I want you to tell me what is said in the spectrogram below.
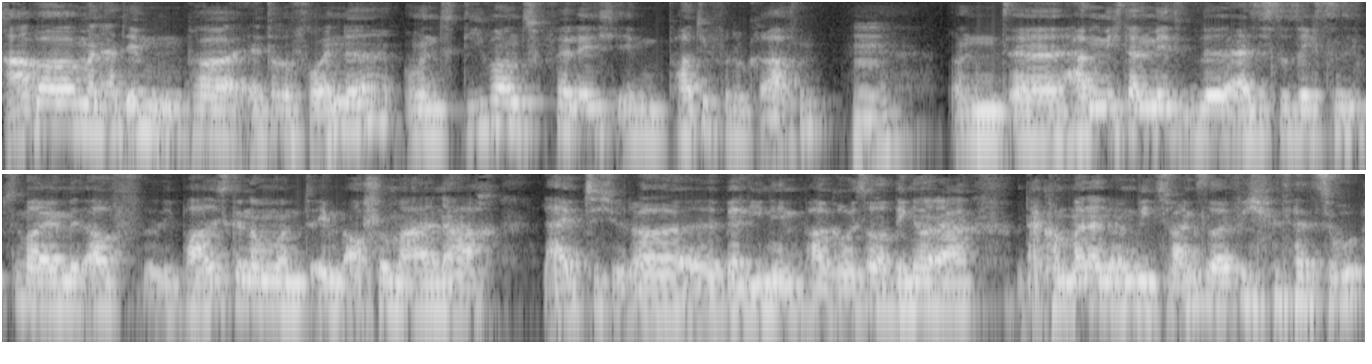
Aber man hat eben ein paar ältere Freunde und die waren zufällig eben Partyfotografen. Hm und äh, haben mich dann mit, als ich so 16, 17 war, mit auf die Partys genommen und eben auch schon mal nach Leipzig oder äh, Berlin eben ein paar größere Dinger da. Und da kommt man dann irgendwie zwangsläufig mit dazu.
